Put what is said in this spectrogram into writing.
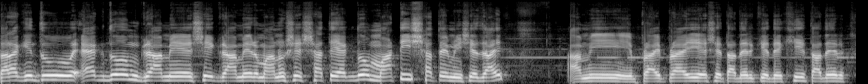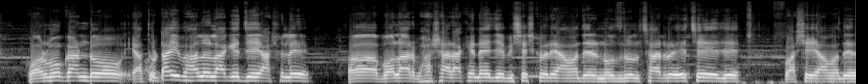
তারা কিন্তু একদম গ্রামে এসে গ্রামের মানুষের সাথে একদম মাটির সাথে মিশে যায়। আমি প্রায় প্রায় এসে তাদেরকে দেখি, তাদের কর্মকাণ্ড এতটাই ভালো লাগে যে আসলে বলার ভাষা রাখে না যে বিশেষ করে আমাদের নজরুল স্যার রয়েছে, যে পাশে আমাদের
